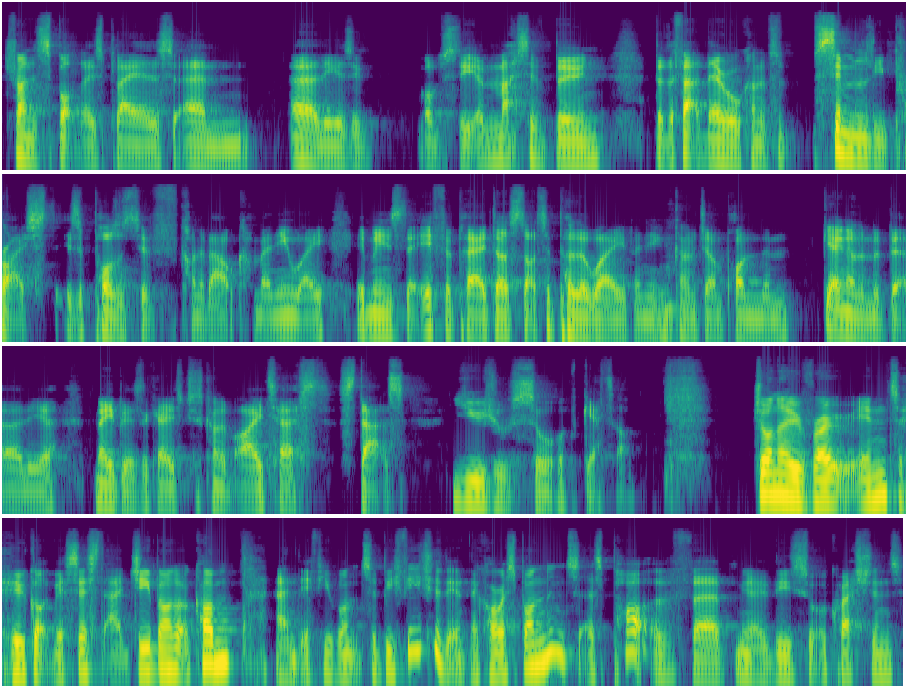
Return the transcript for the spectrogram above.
trying to spot those players um, early is a, obviously a massive boon. But the fact they're all kind of similarly priced is a positive kind of outcome anyway. It means that if a player does start to pull away, then you can kind of jump on them, getting on them a bit earlier. Maybe as a case, just kind of eye test stats usual sort of get up. Jono wrote in to who got the assist at gmail.com. And if you want to be featured in the correspondence as part of uh, you know these sort of questions,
